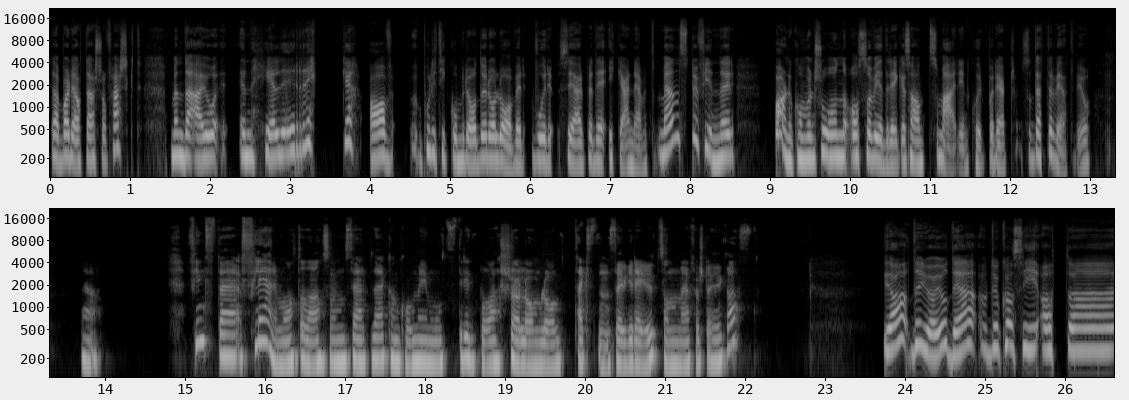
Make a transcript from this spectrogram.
det er bare det at det er så ferskt, men det er jo en hel rekke av politikkområder og lover hvor CRPD ikke er nevnt, mens du finner barnekonvensjon videre, ikke sant, som er inkorporert. Så dette vet vi jo. Ja. Fins det flere måter da som CRPD kan komme i motstrid på, sjøl om lovteksten ser grei ut sånn med første øyekast? Ja, det gjør jo det. Du kan si at uh,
